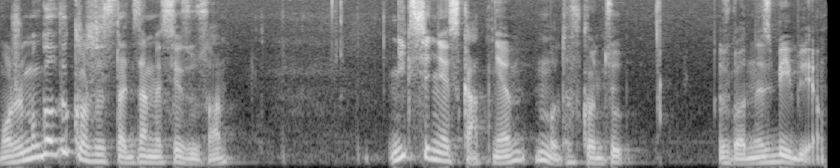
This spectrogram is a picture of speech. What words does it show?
Możemy go wykorzystać zamiast Jezusa. nikt się nie skapnie, bo to w końcu zgodne z Biblią.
